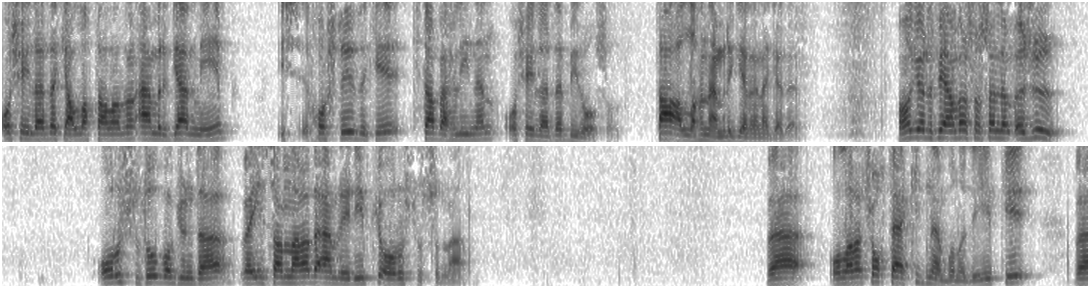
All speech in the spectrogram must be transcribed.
o şeylərdə ki, Allah Taala'dan əmr gəlməyib, xoşlayırdı ki, kitab əhli ilə o şeylərdə bir olsun. Ta Allahın əmri gələnə qədər. Ona görə də Peyğəmbər s.ə.v özü oruç tutub o gündə və insanlara da əmr edib ki, oruç tutsunlar. Və onlara çox təkidlə bunu deyib ki, və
